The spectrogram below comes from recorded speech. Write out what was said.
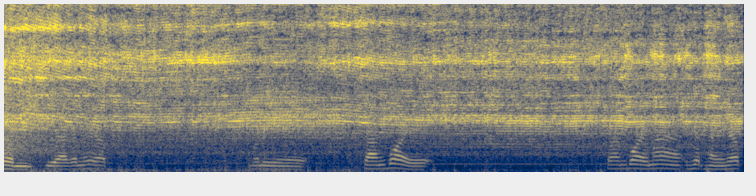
เริ่มเกียร์กันนะครับมันนี่สร้างบ่อยสร้างบ่อยมากเฮ็ดไห้ครับ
